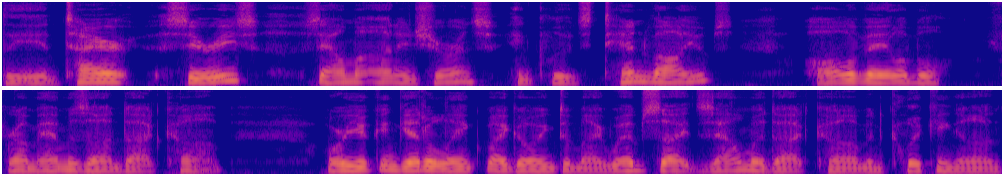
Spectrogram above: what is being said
the entire series, Zalma on Insurance, includes 10 volumes, all available from Amazon.com or you can get a link by going to my website, zalma.com, and clicking on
